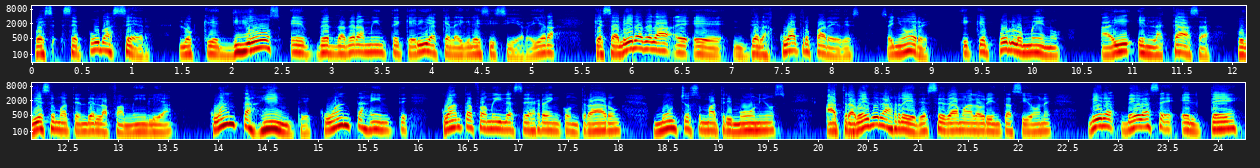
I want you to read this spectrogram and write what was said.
pues se pudo hacer lo que Dios eh, verdaderamente quería que la iglesia hiciera, y era que saliera de, la, eh, de las cuatro paredes, señores, y que por lo menos ahí en la casa pudiésemos atender la familia, ¿Cuánta gente, cuánta gente, cuántas familias se reencontraron, muchos matrimonios? A través de las redes se dan malas orientaciones. Mira, bébase el té.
